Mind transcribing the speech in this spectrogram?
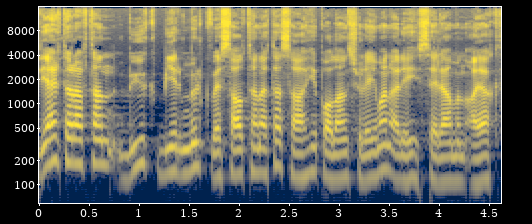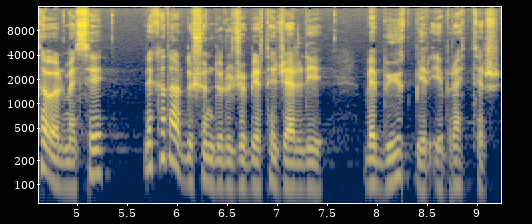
Diğer taraftan büyük bir mülk ve saltanata sahip olan Süleyman aleyhisselamın ayakta ölmesi ne kadar düşündürücü bir tecelli ve büyük bir ibrettir.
